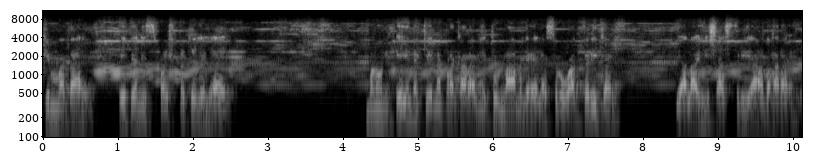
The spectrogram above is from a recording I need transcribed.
किंमत आहे हे त्यांनी स्पष्ट केलेले आहे. म्हणून एन केन प्रकाराने तू नाम घ्यायला सुरुवात तरी कर. यालाही शास्त्रीय आधार आहे.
